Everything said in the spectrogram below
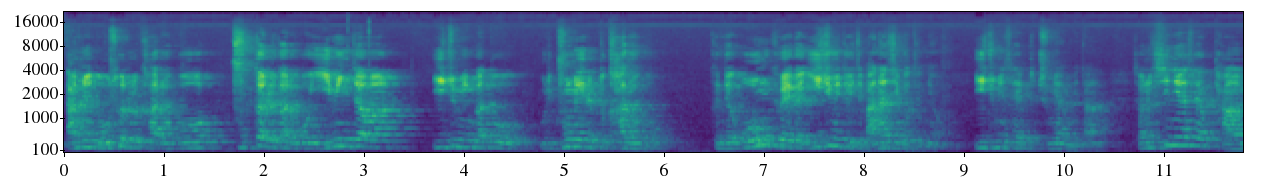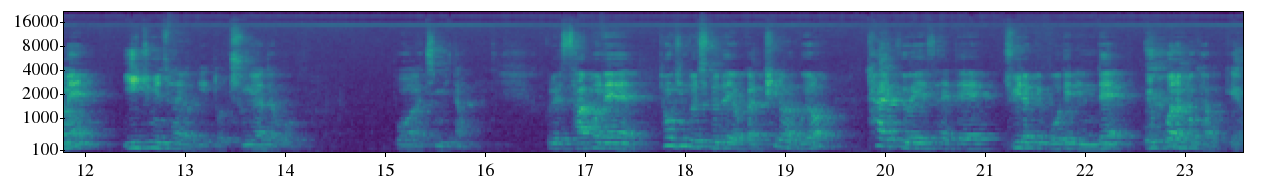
남녀노소를 가르고 국가를 가르고 이민자와 이주민과 또 우리 국내인을 또 가르고 근데 온 교회가 이주민도 이제 많아지거든요. 이주민 사역도 중요합니다. 저는 시니어 사역 다음에 이주민 사역이 또 중요하다고 보아집니다. 그래서 4번에 평신도 지도자 역할 필요하고요. 탈교회 세대 주일학교 모델이 있는데 6번 한번 가볼게요.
